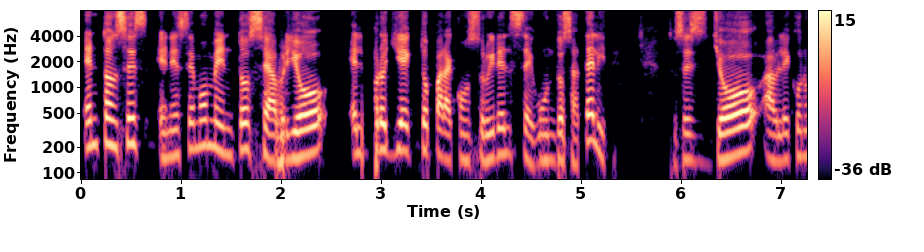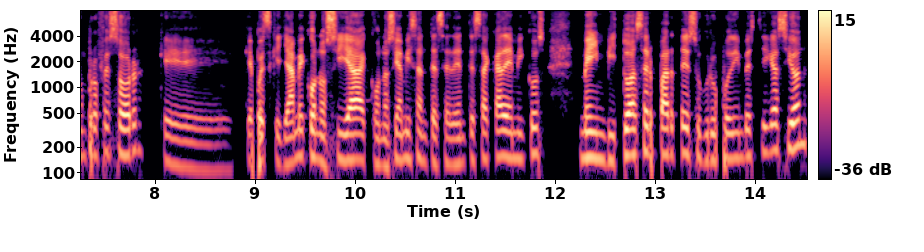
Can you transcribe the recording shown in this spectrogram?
Entonces, en ese momento se abrió el proyecto para construir el segundo satélite. Entonces yo hablé con un profesor que, pues que ya me conocía, conocía mis antecedentes académicos, me invitó a ser parte de su grupo de investigación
